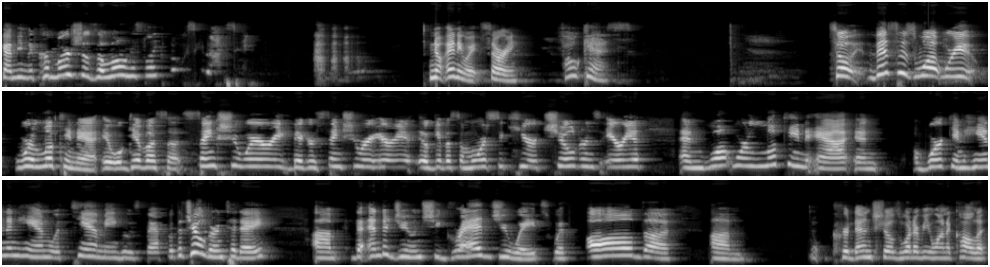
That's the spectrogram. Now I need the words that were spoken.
I mean, the commercials alone is like, Losing Isaiah. no, anyway, sorry. Focus. So this is what we're we're looking at. It will give us a sanctuary, bigger sanctuary area. It'll give us a more secure children's area. And what we're looking at, and working hand in hand with Tammy, who's back with the children today. Um, the end of June, she graduates with all the um, credentials, whatever you want to call it,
